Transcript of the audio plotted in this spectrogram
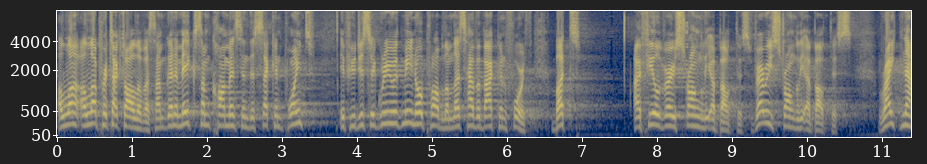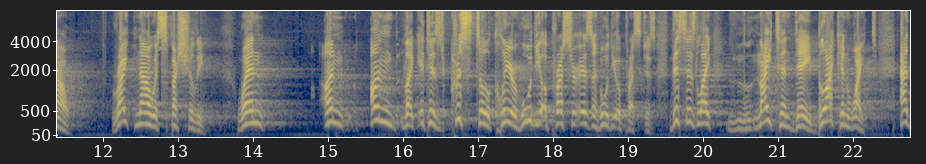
Allah, Allah protect all of us. I'm going to make some comments in the second point. If you disagree with me, no problem. Let's have a back and forth. But I feel very strongly about this, very strongly about this. Right now, right now especially, when un un, like it is crystal clear who the oppressor is and who the oppressed is. This is like night and day, black and white. At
